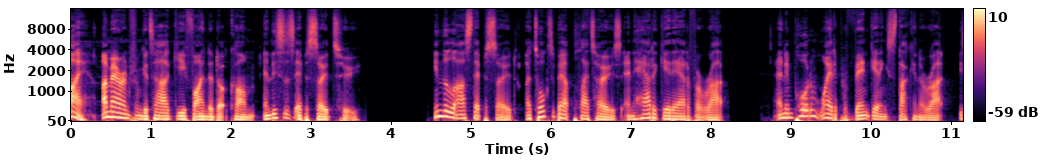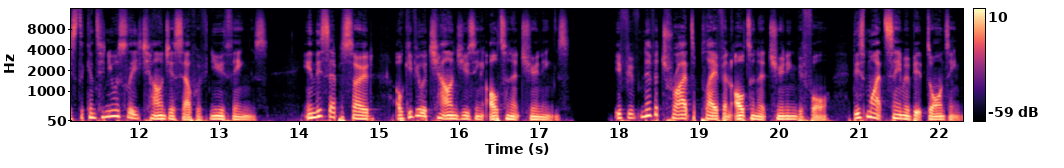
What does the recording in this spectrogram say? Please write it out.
Hi, I'm Aaron from GuitarGearFinder.com, and this is episode 2. In the last episode, I talked about plateaus and how to get out of a rut. An important way to prevent getting stuck in a rut is to continuously challenge yourself with new things. In this episode, I'll give you a challenge using alternate tunings. If you've never tried to play with an alternate tuning before, this might seem a bit daunting,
